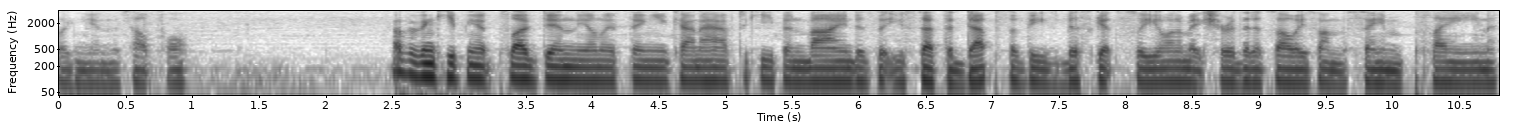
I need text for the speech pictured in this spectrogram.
plugging in is helpful. Other than keeping it plugged in, the only thing you kind of have to keep in mind is that you set the depth of these biscuits, so you want to make sure that it's always on the same plane.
